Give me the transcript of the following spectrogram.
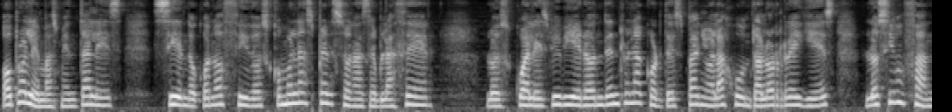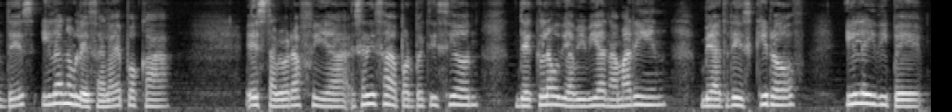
o problemas mentales, siendo conocidos como las personas de placer, los cuales vivieron dentro de la corte española junto a los reyes, los infantes y la nobleza de la época. Esta biografía es realizada por petición de Claudia Viviana Marín, Beatriz Quiroz y Lady P.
